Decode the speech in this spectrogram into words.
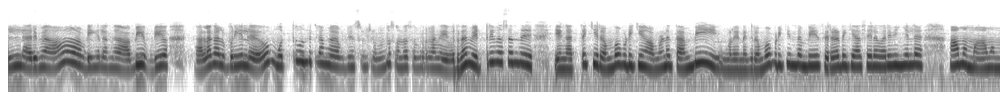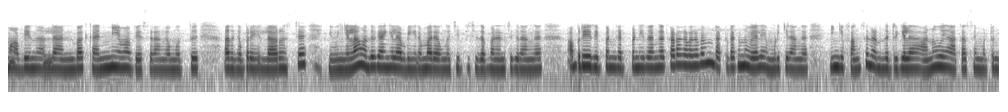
எல்லாருமே ஆ அப்படிங்கிறாங்க. அபி அப்படியே தலகால் புரியல. முத்து வந்துட்டாங்க அப்படின்னு சொல்லிட்டு ரொம்ப சந்தோஷப்படுறாங்க. இவர் தான் வெற்றி வசந்து. எங்கள் அத்தைக்கு ரொம்ப பிடிக்கும் அப்படின்னு தம்பி உங்களை எனக்கு ரொம்ப பிடிக்கும் தம்பி. சிறகடைக்கு ஆசையில் வருவீங்கல்ல. ஆமாம்மா ஆமாம்மா அப்படின்னு நல்லா அன்பாக கண்ணியமாக பேசுகிறாங்க முத்து. அதுக்கப்புறம் எல்லாரும் சே இவங்கெல்லாம் வந்திருக்காங்களே அப்படிங்கிற மாதிரி அவங்க சித்தி சித்தப்பா நினச்சிக்கிறாங்க. அப்படியே ரிப்பன் கட் பண்ணிடுறாங்க. கட கட கடன்னு டக்கு டக்குன்னு வேலையை முடிக்கிறாங்க. இங்கே ஃபங்க்ஷன் நடந்துட்டுருக்கல அணுவை ஆகாசம் மட்டும்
